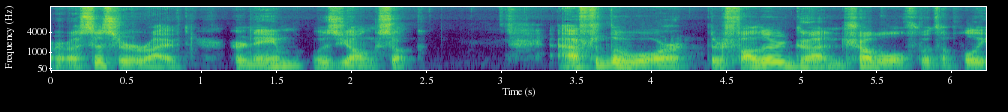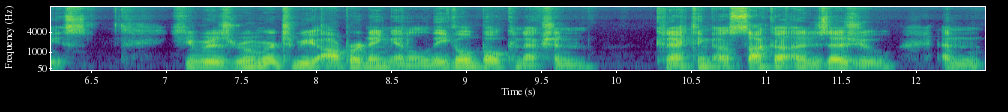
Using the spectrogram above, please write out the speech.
a sister arrived. Her name was Young Suk. After the war, their father got in trouble with the police. He was rumored to be operating an illegal boat connection connecting Osaka and Jeju and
